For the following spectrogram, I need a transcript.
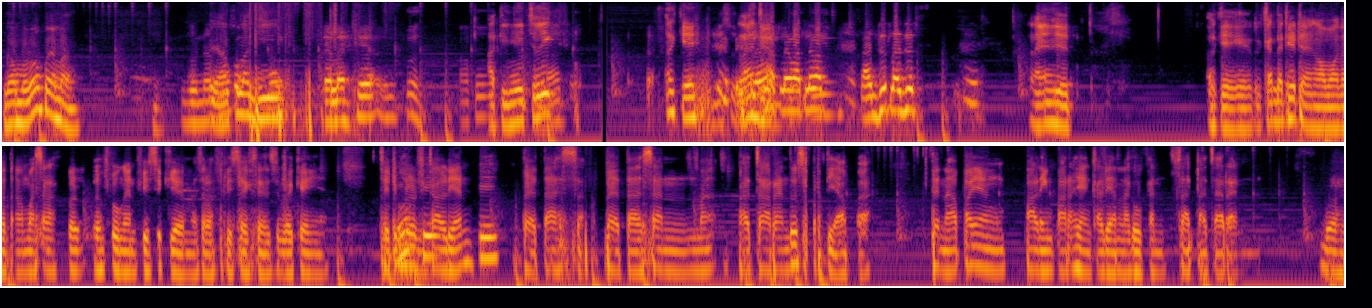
Gambar apa emang? Guna Ya, aku lagi lelehnya. Aku Lagi ngecelik. Oke, Masuk. Lanjut. Lewat, lewat, lewat. Lanjut, lanjut. lanjut. Oke, kan tadi udah ngomong tentang masalah hubungan fisik ya, masalah free sex dan sebagainya. Jadi menurut Oke. kalian batas batasan pacaran itu seperti apa? Dan apa yang paling parah yang kalian lakukan saat pacaran? Wah.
